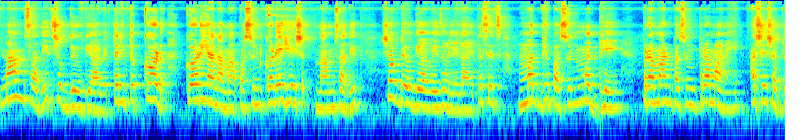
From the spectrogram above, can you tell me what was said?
नाम साधित शब्दयोगी हवे तर इथं कड कड या नामापासून कडे हे श नाम साधित शब्दयोगी अव्यय झालेलं आहे. तसेच मध्यपासून मध्ये प्रमाणपासून प्रमाणे असे शब्द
